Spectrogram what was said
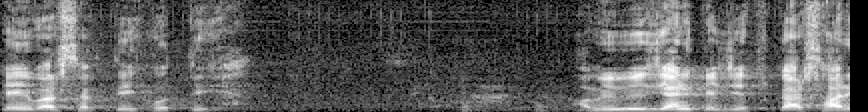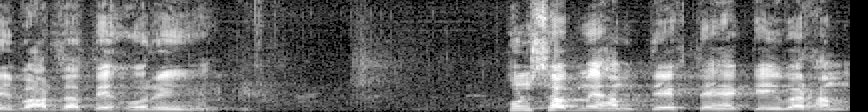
कई बार शक्ति होती है। अभी भी जान के जिस प्रकार सारी वारदातें हो रही हैं, उन सब में हम देखते हैं, कई बार हम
